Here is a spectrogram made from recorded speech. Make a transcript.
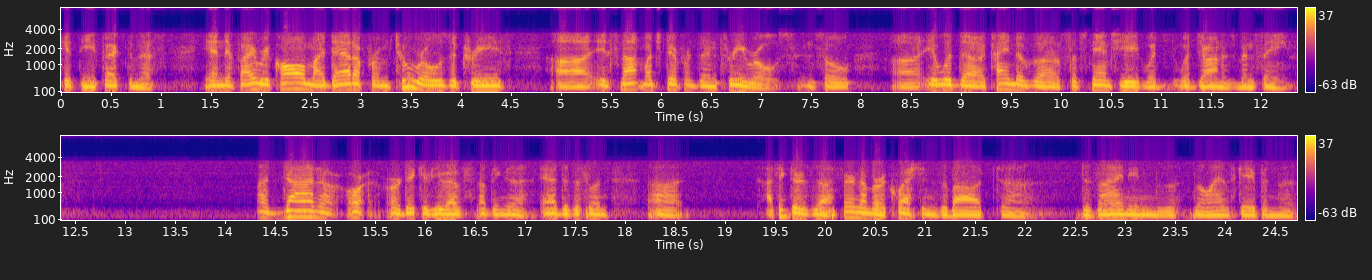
get the effectiveness. And if I recall my data from two rows of trees, uh, it's not much different than three rows. And so uh, it would uh, kind of uh, substantiate what, what John has been saying. John or, or, Dick, if you have something to add to this one, I think there's a fair number of questions about uh, designing the, the, landscape and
